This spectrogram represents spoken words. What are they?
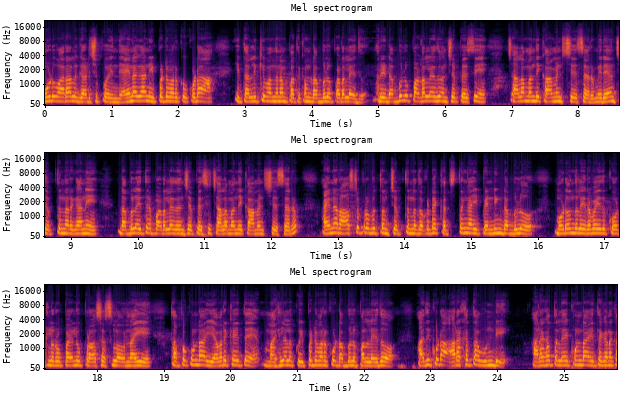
మూడు వారాలు గడిచిపోయింది. అయినా కానీ ఇప్పటి వరకు కూడా ఈ తల్లికి వందనం పథకం డబ్బులు పడలేదు. మరి డబ్బులు పడలేదు అని చెప్పేసి చాలామంది కామెంట్స్ చేశారు. మీరేం చెప్తున్నారు కానీ డబ్బులు అయితే పడలేదని చెప్పేసి చాలామంది కామెంట్స్ చేశారు. అయినా రాష్ట్ర ప్రభుత్వం చెప్తున్నది ఒకటే ఖచ్చితంగా ఈ పెండింగ్ డబ్బులు మూడు వందల ఇరవై ఐదు కోట్ల రూపాయలు ప్రాసెస్లో ఉన్నాయి. తప్పకుండా ఎవరికైతే మహిళలకు ఇప్పటి వరకు డబ్బులు పడలేదో అది కూడా అర్హత ఉండి అర్హత లేకుండా అయితే కనుక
